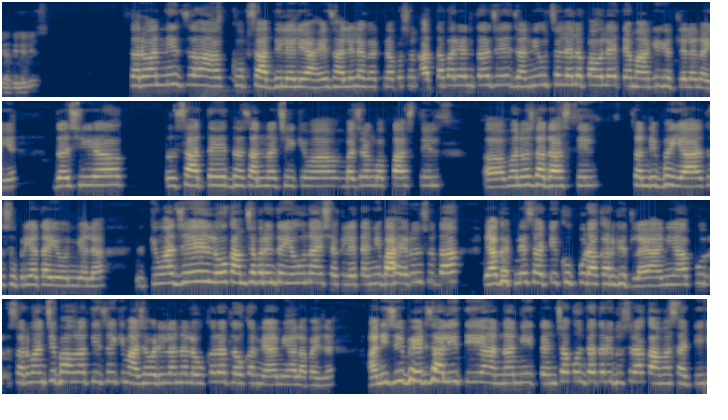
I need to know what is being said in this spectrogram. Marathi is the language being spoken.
प्रतिक्रिया दिलेली सर्वांनीच खूप साथ दिलेली आहे. झालेल्या घटनापासून आतापर्यंत जे ज्यांनी उचललेलं पाऊल आहे ते मागे घेतलेलं नाहीये. जशी साते साथ किंवा बजरंग बाप्पा असतील मनोज दादा असतील संदीप भैया सुप्रियाता येऊन गेल्या. किंवा जे लोक आमच्यापर्यंत येऊ नाही शकले त्यांनी बाहेरून सुद्धा या घटनेसाठी खूप पुढाकार घेतलाय आणि या पूर- सर्वांची भावना तीच आहे की माझ्या वडिलांना लवकरात लवकर न्याय मिळाला पाहिजे. आणि जी भेट झाली ती अण्णांनी त्यांच्या कोणत्या तरी दुसऱ्या कामासाठी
